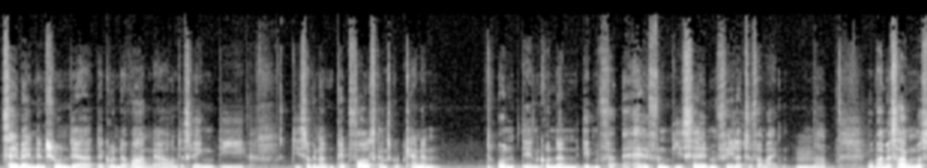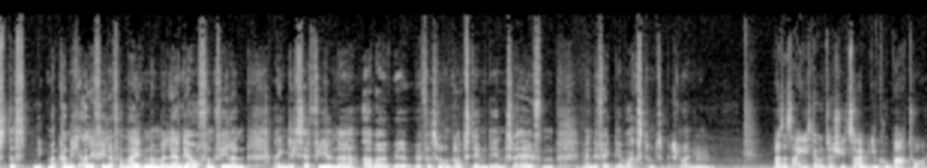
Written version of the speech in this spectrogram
selber in den Schuhen der, der Gründer waren. Ja? Und deswegen die, die sogenannten Pitfalls ganz gut kennen und den Gründern eben helfen, dieselben Fehler zu vermeiden. Mhm. Ja. Wobei man sagen muss, dass man kann nicht alle Fehler vermeiden und man lernt ja auch von Fehlern eigentlich sehr viel, ne? aber wir, wir, versuchen trotzdem denen zu helfen, im Endeffekt ihr Wachstum zu beschleunigen. Mhm. Was ist eigentlich der Unterschied zu einem Inkubator?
